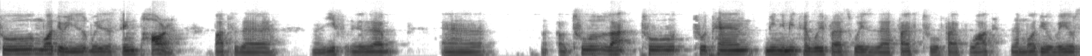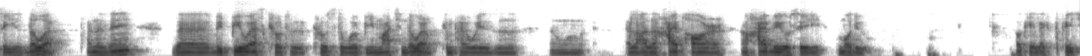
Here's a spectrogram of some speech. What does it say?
two modules with the same power, but the if the uh, uh, two, two, two 10 millimeter wafers with the 5 to 5 watt, the module VOC is lower. And then the BOS cost, cost will be much lower compared with um, another high power, uh, high VOC module. Okay, next page.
